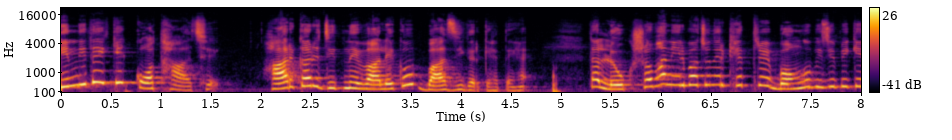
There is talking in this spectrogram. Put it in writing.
হিন্দিতে একটি কথা আছে হার কার জিতনে ওয়ালে কো বাজিগর कहते हैं তা লোকসভা নির্বাচনের ক্ষেত্রে বঙ্গ বিজেপিকে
